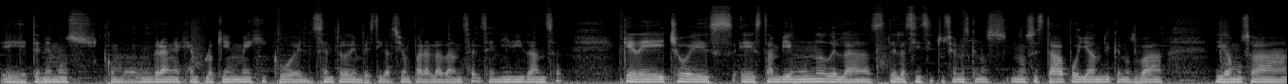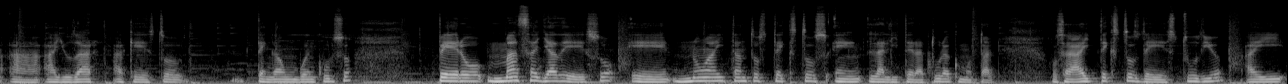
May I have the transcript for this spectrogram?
Eh, tenemos como un gran ejemplo aquí en México el Centro de Investigación para la Danza, el CENIDI Danza, que de hecho es, es también una de las, de las instituciones que nos, nos está apoyando y que nos va, digamos, a, ayudar a que esto tenga un buen curso. Pero más allá de eso, eh, no hay tantos textos en la literatura como tal. O sea, hay textos de estudio, hay,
